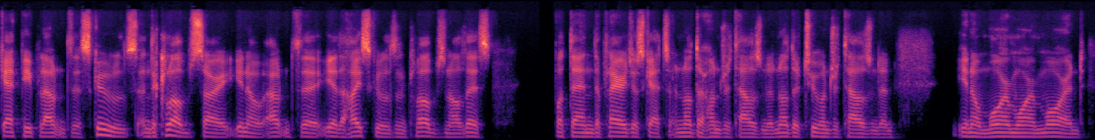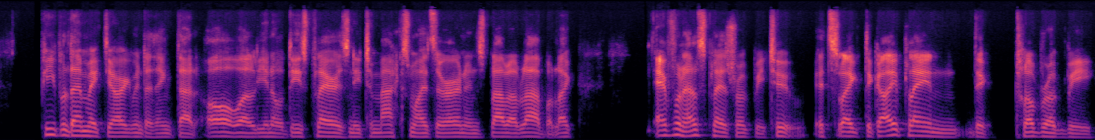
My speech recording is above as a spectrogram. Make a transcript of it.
get people out into the schools and the clubs, sorry, you know, out into the yeah, the high schools and clubs and all this. But then the player just gets another hundred thousand, another two hundred thousand, and you know, more and more and more. And people then make the argument, I think, that, oh, well, you know, these players need to maximize their earnings, blah, blah, blah. But like everyone else plays rugby too. It's like the guy playing the club rugby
